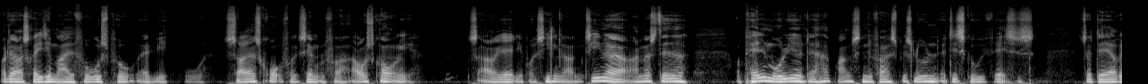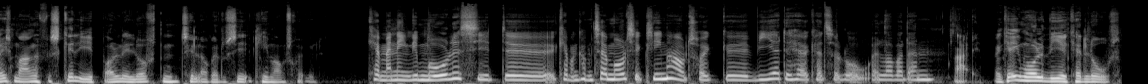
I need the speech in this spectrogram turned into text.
og der er også rigtig meget fokus på, at vi ikke bruger sojaskrå, for eksempel for afskovning, areal i Brasilien, Argentina og andre steder. Og palmolie, der har branchen jo faktisk besluttet, at det skal udfases. Så der er rigtig mange forskellige bolde i luften til at reducere klimaaftrykket. Kan man egentlig måle sit, øh, kan man komme til at måle sit klimaaftryk øh, via det her katalog, eller hvordan? Nej, man kan ikke måle via kataloget.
